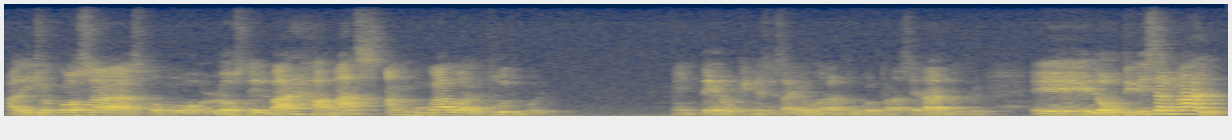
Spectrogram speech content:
ha dicho cosas como los del VAR jamás han jugado al fútbol, me entero que es necesario jugar al fútbol para ser árbitro. Eh, lo utilizan mal,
